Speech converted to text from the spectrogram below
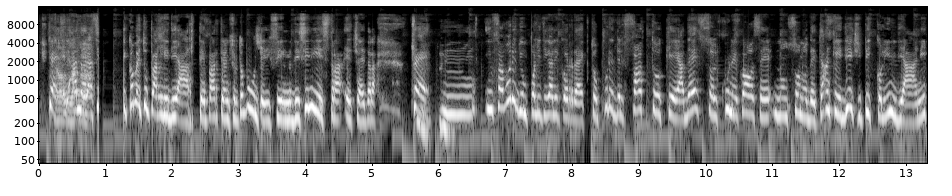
Cioè, no, allora, sì, siccome tu parli di arte, parti a un certo punto di film di sinistra, eccetera, cioè mh, mm, in favore di un politically correct oppure del fatto che adesso alcune cose non sono dette, anche i dieci piccoli indiani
